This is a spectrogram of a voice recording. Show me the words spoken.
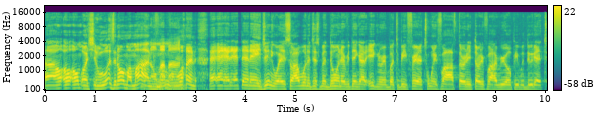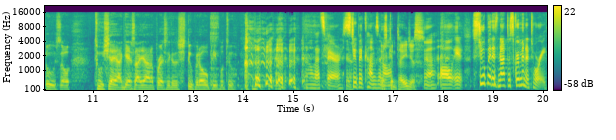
Uh, on, on, or it wasn't on my mind. On my mind. One, at, at, at that age anyway. So I would have just been doing everything out of ignorance. But to be fair, 25, 30, 35 year old people do that too. So touche, I guess, Ayanna Pressley, because it's stupid old people too. Oh, that's fair. Stupid comes in It's all. contagious. yeah, all it, stupid is not discriminatory.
